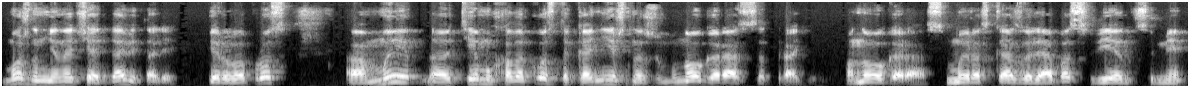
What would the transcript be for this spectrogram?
можно мне начать, да, Виталий? Первый вопрос. А мы э, тему Холокоста, конечно же, много раз затрагивали. Много раз. Мы рассказывали об Освенциме,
